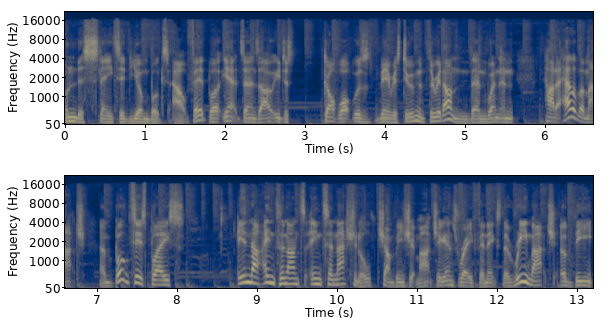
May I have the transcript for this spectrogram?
understated Young Bucks outfit, but yeah, it turns out he just got what was nearest to him and threw it on, and then went and had a hell of a match and booked his place in that interna- international championship match against Rey Fenix, the rematch of the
